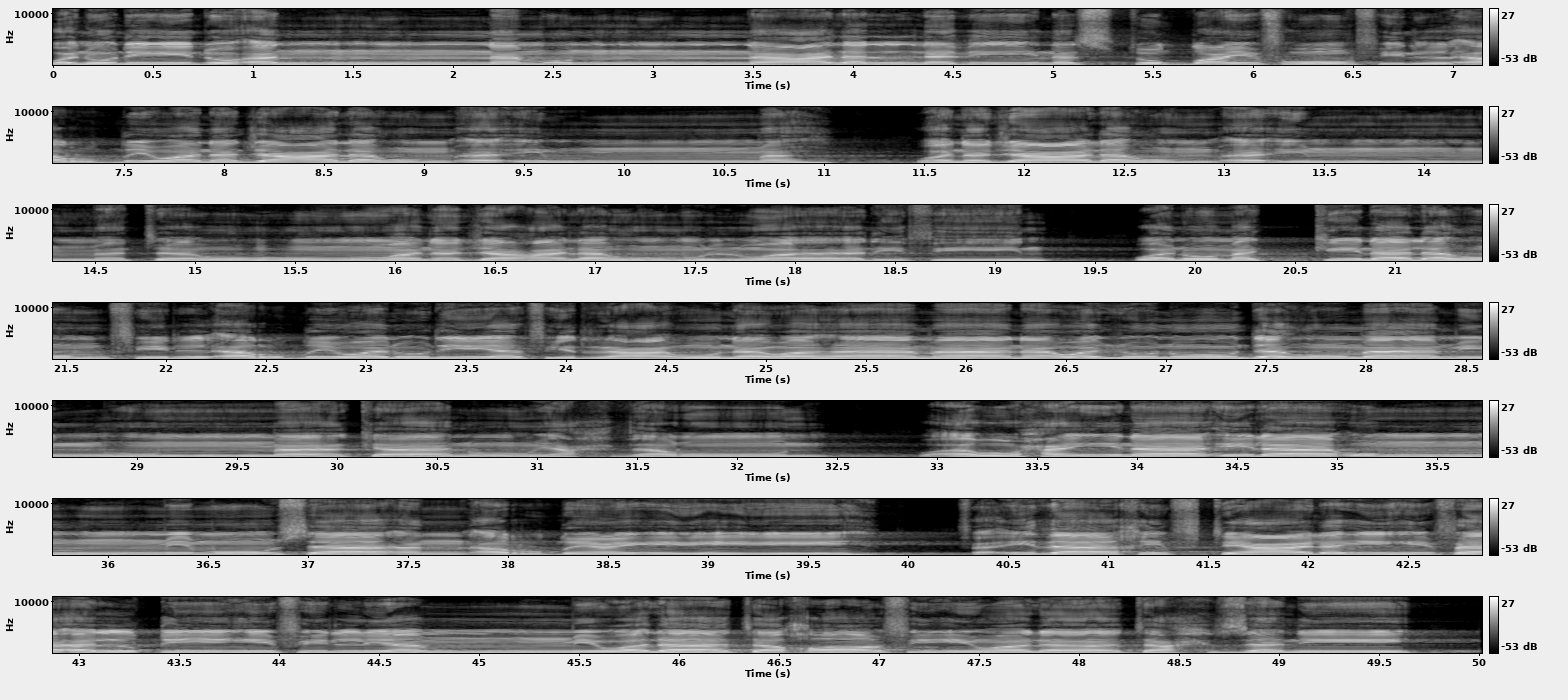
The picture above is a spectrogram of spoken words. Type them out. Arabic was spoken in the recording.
ونريد أن نمن على الذين استضعفوا في الأرض ونجعلهم أئمة ونجعلهم أئمة ونجعلهم الوارثين ونمكن لهم في الأرض ونري فرعون وهامان وجنودهما منهم ما كانوا يحذرون. وأوحينا إلى أم موسى أن أرضعيه. فإذا خفت عليه فألقيه في اليم ولا تخافي ولا تحزني.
